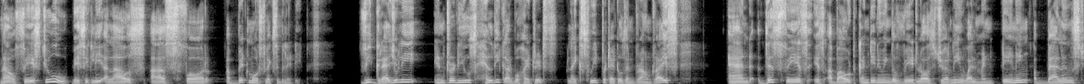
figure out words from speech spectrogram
Now, phase two basically allows us for a bit more flexibility. We gradually introduce healthy carbohydrates like sweet potatoes and brown rice. And this phase is about continuing the weight loss journey while maintaining a balanced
